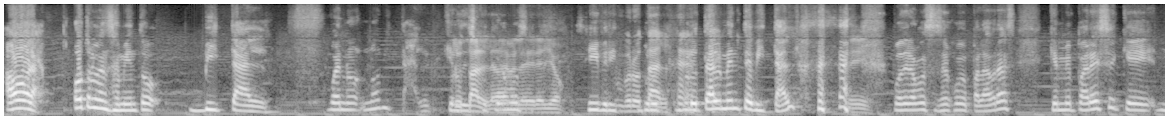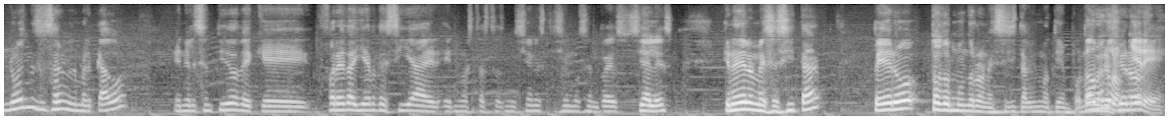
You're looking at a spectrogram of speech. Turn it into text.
Ahora, otro lanzamiento vital bueno, no vital, que brutal, lo le diré yo. Sí, brutal. Br brutalmente vital. Sí. Podríamos hacer juego de palabras, que me parece que no es necesario en el mercado, en el sentido de que Fred ayer decía en, en nuestras transmisiones que hicimos en redes sociales que nadie lo necesita, pero todo el mundo lo necesita al mismo tiempo. ¿no? Todo el mundo refiero, lo quiere.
